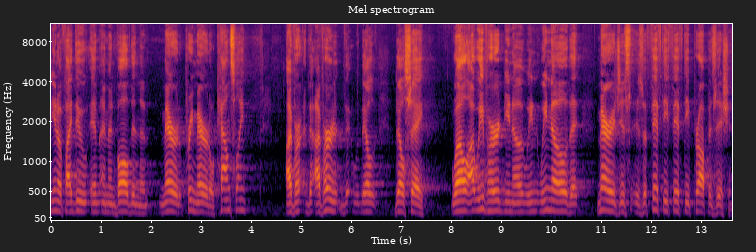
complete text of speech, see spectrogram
you know, if I do, am, am involved in the marital, premarital counseling, I've heard, I've heard they'll, they'll say, well, we've heard, you know, we, we know that marriage is, is a 50 50 proposition.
